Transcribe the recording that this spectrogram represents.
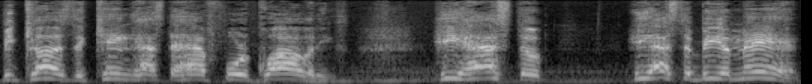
because the king has to have four qualities. He has to he has to be a man.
